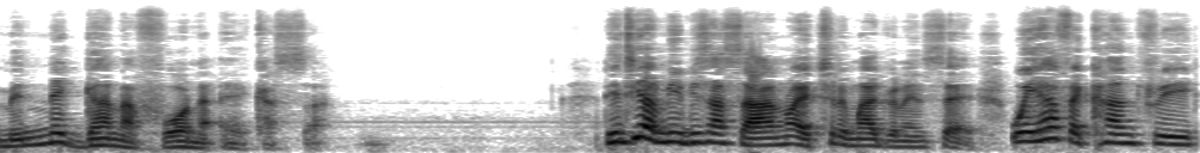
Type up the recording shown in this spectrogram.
me ne ghanafoɔ na ɛrekasa. The nti a mebisa saa no ɛkyerɛ m adwene sɛ we have a country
